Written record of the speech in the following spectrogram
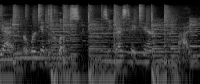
yet, but we're getting close. So you guys take care. Bye.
